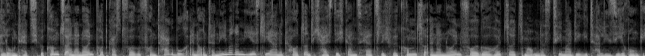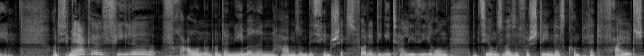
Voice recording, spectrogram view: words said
Hallo und herzlich willkommen zu einer neuen Podcast-Folge von Tagebuch einer Unternehmerin. Hier ist Liane Kautz und ich heiße dich ganz herzlich willkommen zu einer neuen Folge. Heute soll es mal um das Thema Digitalisierung gehen. Und ich merke, viele Frauen und Unternehmerinnen haben so ein bisschen Schiss vor der Digitalisierung, beziehungsweise verstehen das komplett falsch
